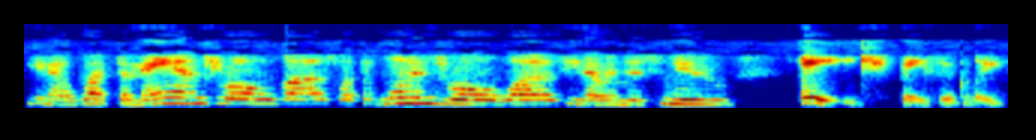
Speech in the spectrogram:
you know, what the man's role was, what the woman's role was, you know, in this new age, basically.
